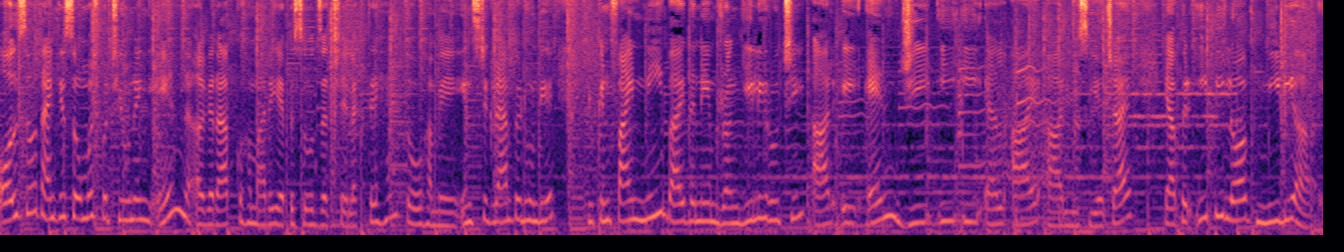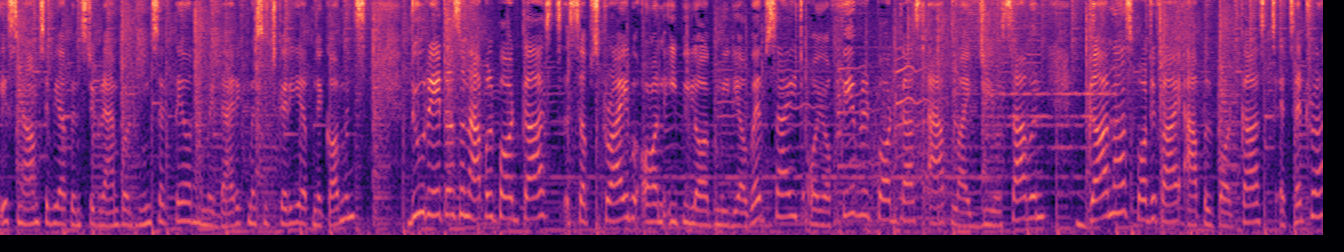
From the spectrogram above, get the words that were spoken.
Also thank you so much for tuning in अगर आपको हमारे एपिसोड्स अच्छे लगते हैं तो हमें इंस्टाग्राम पे ढूंढिए। You can find me by the name Rangeli Ruchi R A N G E L I R U C H I या फिर ईपी लॉग मीडिया इस नाम से भी आप इंस्टाग्राम पर ढूंढ सकते हैं और हमें डायरेक्ट मैसेज करिए अपने comments do rate on Apple podcast subscribe on Ep Log Media website और your favourite podcast app like JioSaavn Gaana Spotify Apple podcast etcetera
